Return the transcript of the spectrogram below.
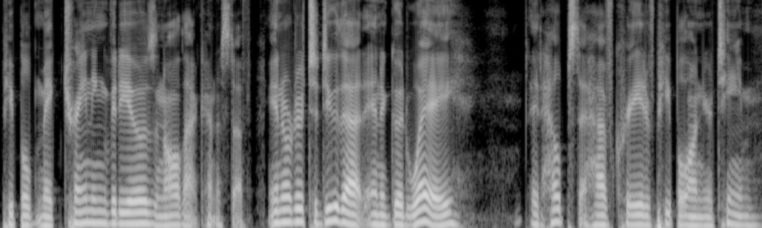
people make training videos and all that kind of stuff. In order to do that in a good way, it helps to have creative people on your team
